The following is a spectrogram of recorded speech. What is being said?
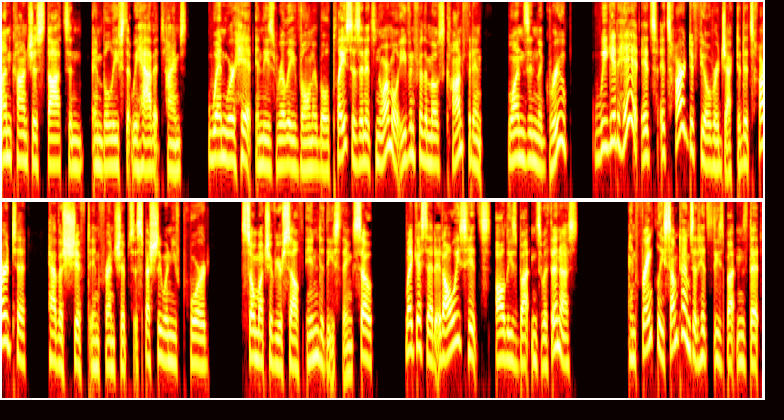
unconscious thoughts and and beliefs that we have at times when we're hit in these really vulnerable places and it's normal even for the most confident ones in the group we get hit. It's it's hard to feel rejected. It's hard to have a shift in friendships especially when you've poured so much of yourself into these things. So like i said it always hits all these buttons within us and frankly sometimes it hits these buttons that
